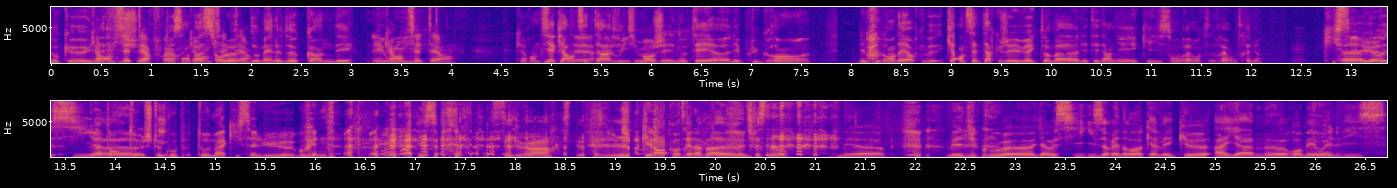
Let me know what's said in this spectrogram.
Donc euh, une 47 affiche terres, plutôt frère, sympa sur 47 le terres. domaine de Candé. Il y a Eh 47 oui. terres. hein. 47 Il y a 47 terres, eh oui. effectivement, j'ai noté euh, les plus grands. euh, les plus grands d'ailleurs, que- 47 terres que j'avais vu avec Thomas euh, l'été dernier et qui sont vraiment, vraiment très bien. Qui Euh, salue. Il y a aussi. Attends, euh, te- je te coupe. Thomas qui salue euh, Gwenda. Sylvain, les Stéphanie. gens qu'il a rencontrés là-bas, euh, manifestement. mais, euh, mais du coup, euh, il y a aussi Ether and Rock avec euh, euh, Romeo Elvis.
